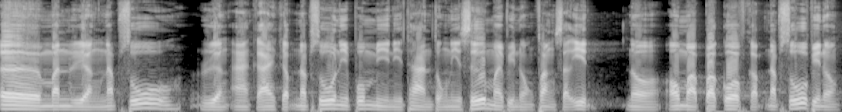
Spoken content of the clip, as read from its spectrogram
เออ มันเรื่องนับสู้เรื่องอากายกับนับสู้นี่ผมมีนิทานตรงนี้ซื้อมาพี่น้องฟังสักอิดเนาะเอามาประกอบกับนับสู้พี่น้อง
